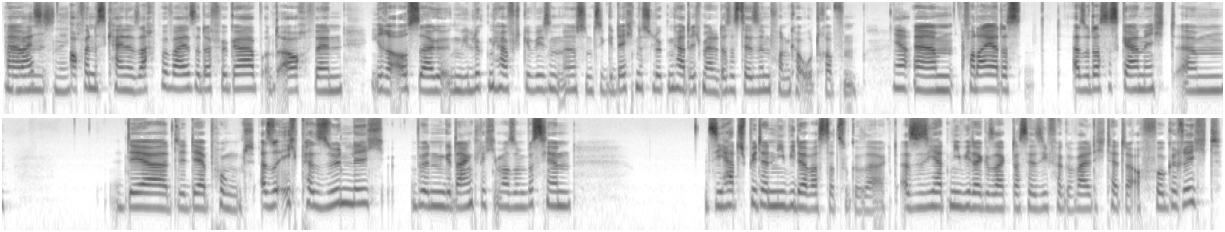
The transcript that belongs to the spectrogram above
Man ähm, weiß es nicht. Auch wenn es keine Sachbeweise dafür gab und auch wenn ihre Aussage irgendwie lückenhaft gewesen ist und sie Gedächtnislücken hatte. Ich meine, das ist der Sinn von K.O.-Tropfen. Ja. Ähm, von daher, das, also das ist gar nicht ähm, der, der, der Punkt. Also ich persönlich bin gedanklich immer so ein bisschen. Sie hat später nie wieder was dazu gesagt. Also sie hat nie wieder gesagt, dass er sie vergewaltigt hätte, auch vor Gericht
